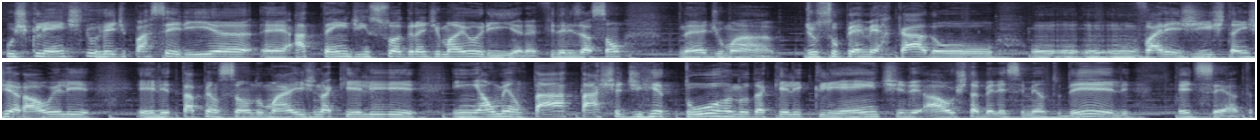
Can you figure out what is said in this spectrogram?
os clientes que o Rede Parceria é, atende em sua grande maioria, né? Fidelização né, de, uma, de um supermercado ou um, um, um, varejista em geral, ele, ele tá pensando mais naquele em aumentar a taxa de retorno daquele cliente ao estabelecimento dele, etc.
